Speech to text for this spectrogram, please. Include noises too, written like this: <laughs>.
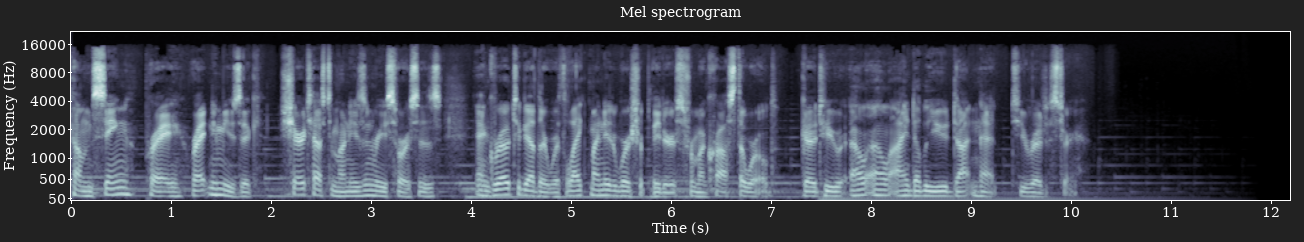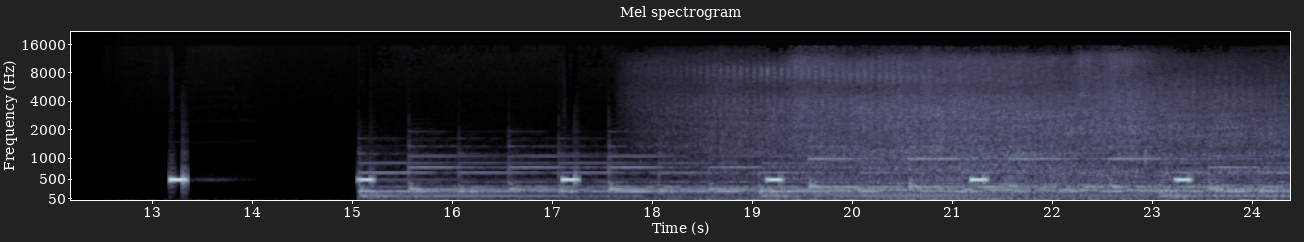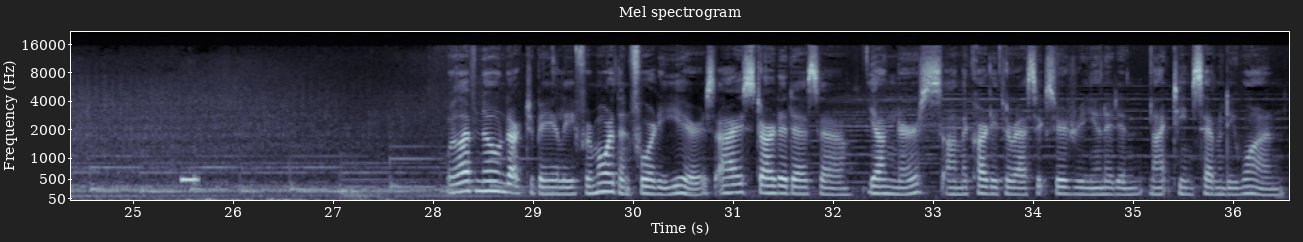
Come sing, pray, write new music, share testimonies and resources, and grow together with like minded worship leaders from across the world. Go to lliw.net to register. Well, I've known Dr. Bailey for more than 40 years. I started as a young nurse on the cardiothoracic surgery unit in 1971,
